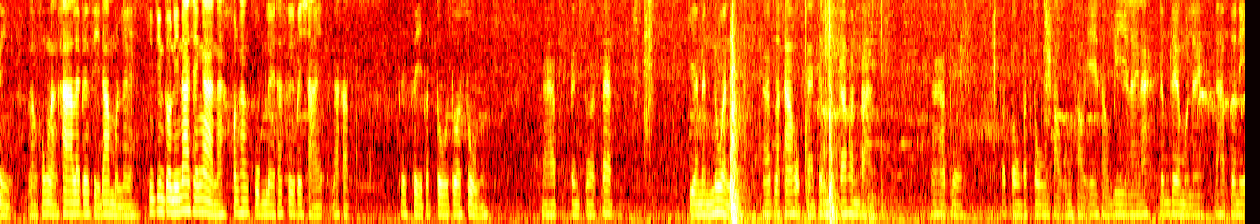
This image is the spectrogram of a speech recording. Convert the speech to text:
นี่หลังคงหลังคาอะไรเป็นสีดำหมดเลย จริง ๆ ตัวนี้น่าใช้งานนะ ค่อนข้างคุ้มเลยถ้าซื้อไปใช้นะครับ เป็นสี่ประตูตัวสูงนะครับ เป็นตัวแซดเกียร์แมนนวลนะครับ ราคา6 7 9 0 0 0บาทนะครับเนี่ยประตงประตูเสาองเสา A เสา B อะไรนะ เดิมๆหมดเลยนะครับ ตัวนี้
